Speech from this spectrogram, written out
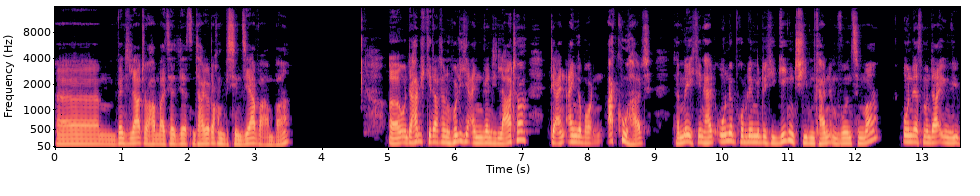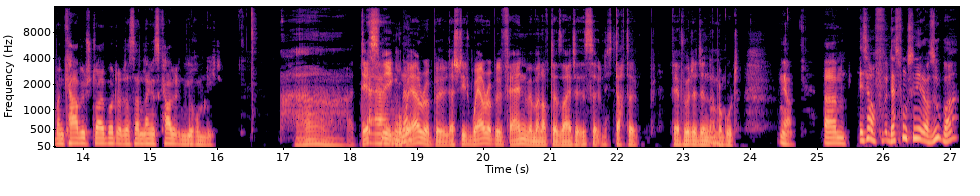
ähm, Ventilator haben, weil es ja die letzten Tage doch ein bisschen sehr warm war. Äh, und da habe ich gedacht, dann hole ich einen Ventilator, der einen eingebauten Akku hat, damit ich den halt ohne Probleme durch die Gegend schieben kann im Wohnzimmer, ohne dass man da irgendwie über ein Kabel stolpert oder dass da ein langes Kabel irgendwie rumliegt. Ah, deswegen ähm, ne? Wearable. Da steht Wearable Fan, wenn man auf der Seite ist. Ich dachte, wer würde denn, aber gut. Ja. Ähm, ist auch, das funktioniert auch super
